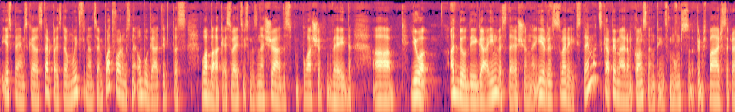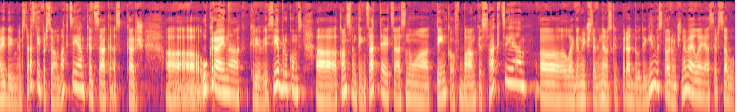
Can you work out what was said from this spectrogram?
iespējams, ka starpaizdevuma līdzfinansējuma platformas ne obligāti ir tas labākais veids, vismaz ne šādas plaša veida. Jo atbildīgā investēšana ir svarīgs temats, kā piemēram Konstantīns mums pirms pāris raidījumiem stāstīja par savām akcijām, kad sākās karš. Uh, Ukrainā, Krievijas iebrukums. Konstantīns atteicās no Tinkoff bankas akcijām, lai gan viņš sevi neuzskata par atbildīgu investoru. Viņš nevēlējās ar savu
